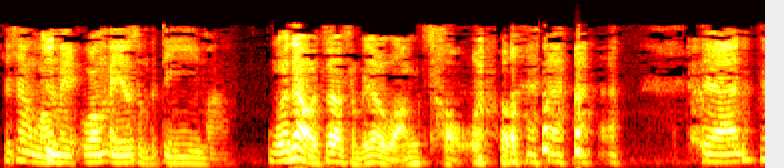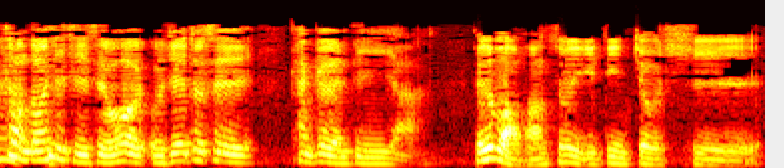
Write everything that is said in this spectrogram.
就像王美，王美有什么定义吗？我那我知道什么叫王丑了。对啊，这种东西其实我我觉得就是看个人定义啊。可是网黄是不是一定就是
